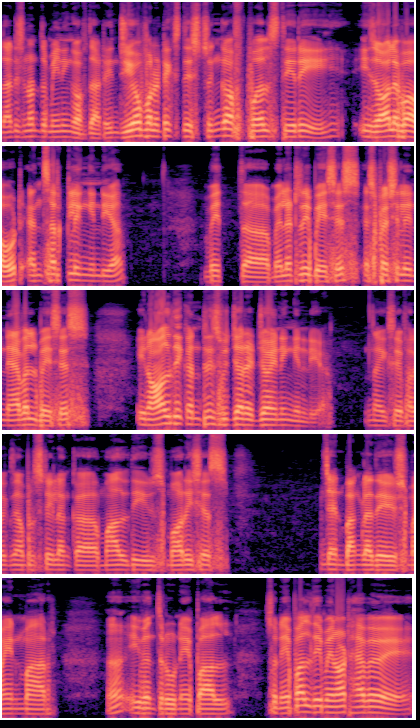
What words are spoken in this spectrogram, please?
That is not the meaning of that. In geopolitics, the string of pearls theory is all about encircling India with uh, military bases, especially naval bases, in all the countries which are adjoining India. Like, say, for example, Sri Lanka, Maldives, Mauritius, then Bangladesh, Myanmar, uh, even through Nepal. So, Nepal, they may not have a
